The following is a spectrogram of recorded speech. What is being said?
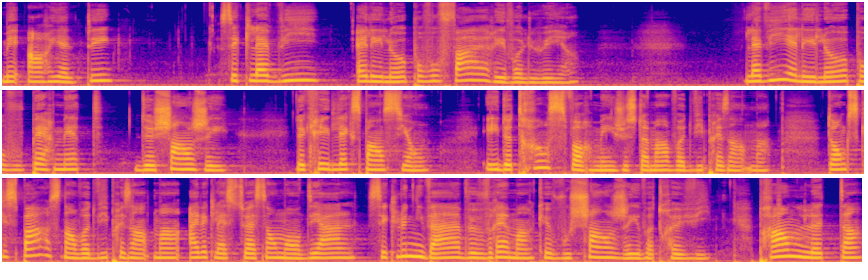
mais en réalité, c'est que la vie elle est là pour vous faire évoluer. Hein? La vie, elle est là pour vous permettre de changer, de créer de l'expansion et de transformer justement votre vie présentement. Donc, ce qui se passe dans votre vie présentement avec la situation mondiale, c'est que l'univers veut vraiment que vous changez votre vie. Prendre le temps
